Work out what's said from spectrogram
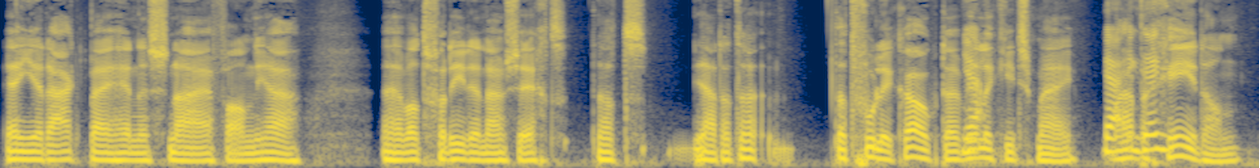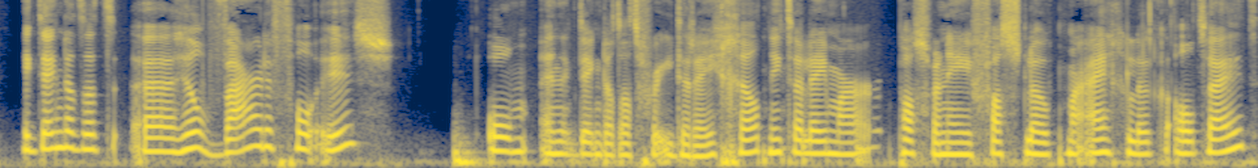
en je raakt bij hen een snaar van ja, eh, wat Farida nou zegt, dat, ja, dat, dat voel ik ook. Daar Ja. wil ik iets mee. Ja, Waar denk- begin je dan? Ik denk dat het eh, heel waardevol is om, en ik denk dat dat voor iedereen geldt, niet alleen maar pas wanneer je vastloopt, maar eigenlijk altijd,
